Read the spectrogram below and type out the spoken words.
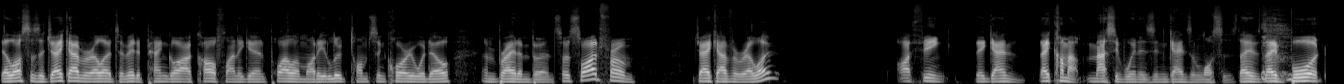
Their losses are Jake Averillo, Tevita Pangai, Kyle Flanagan, Paul Alamoti, Luke Thompson, Corey Waddell, and Braidon Burns. So aside from Jake Averillo, I think their gains they come up massive winners in gains and losses. They've they've bought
